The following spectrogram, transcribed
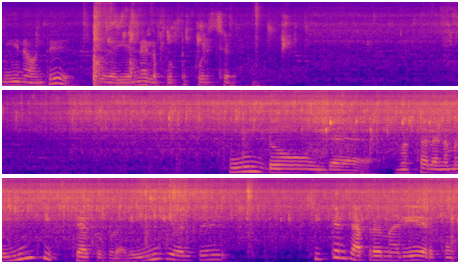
மீனை வந்து இதை எண்ணெயில் போட்டு பொரிச்செடுக்கணும் பூண்டும் இந்த மசாலா நம்ம இஞ்சி சேர்க்கக்கூடாது. இஞ்சி வந்து சிக்கன் சாப்பிட்ற மாதிரியே இருக்கும்.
